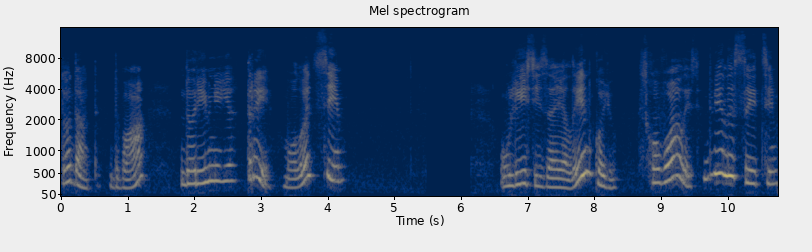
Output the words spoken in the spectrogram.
додати два дорівнює три. Молодці. У лісі за ялинкою сховались дві лисиці.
